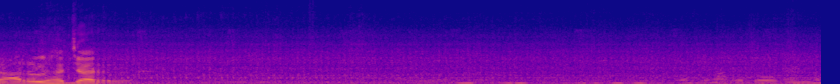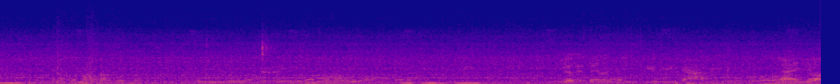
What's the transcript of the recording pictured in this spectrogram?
Darul Hajar. Nah, iya.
